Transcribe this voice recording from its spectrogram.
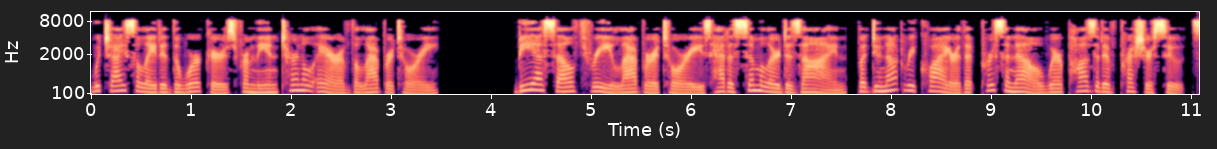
which isolated the workers from the internal air of the laboratory. BSL-3 laboratories had a similar design, but do not require that personnel wear positive pressure suits.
